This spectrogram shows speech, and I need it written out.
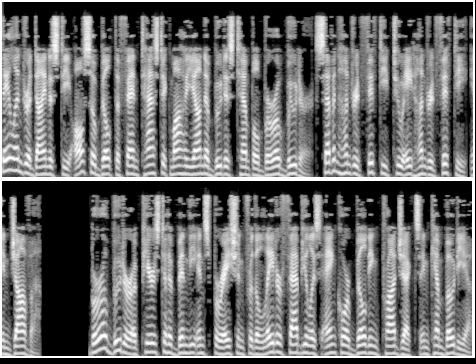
Sailendra dynasty also built the fantastic Mahayana Buddhist temple Borobudur in Java. Borobudur appears to have been the inspiration for the later fabulous Angkor building projects in Cambodia,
